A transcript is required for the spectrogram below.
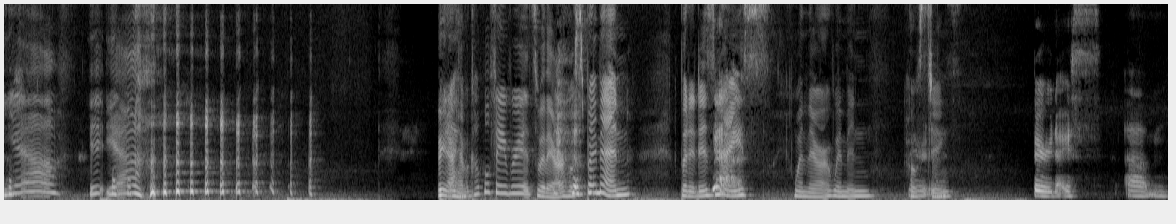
Yeah. It, yeah. I mean, I have a couple favorites where they are hosted by men, but it is yeah. nice when there are women hosting. Very nice. Um,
